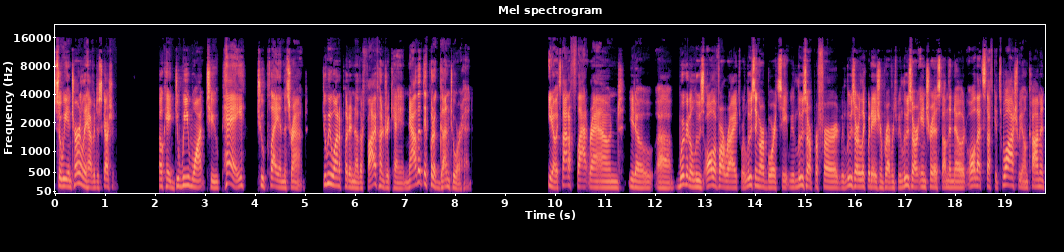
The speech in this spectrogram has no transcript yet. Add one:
So we internally have a discussion. Okay. Do we want to pay to play in this round? Do we want to put another 500K in now that they put a gun to our head? You know, it's not a flat round. You know, uh, we're going to lose all of our rights. We're losing our board seat. We lose our preferred. We lose our liquidation preference. We lose our interest on the note. All that stuff gets washed. We own common.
